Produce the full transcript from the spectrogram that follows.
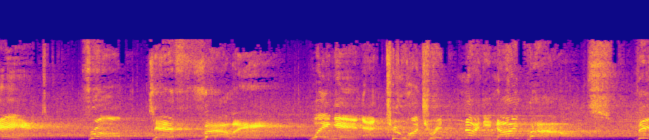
And from Death Valley, weighing in at 299 pounds, the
